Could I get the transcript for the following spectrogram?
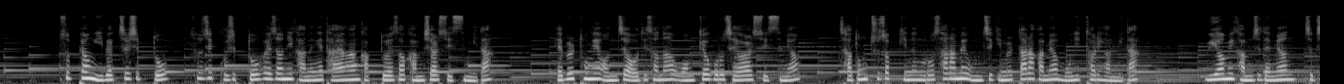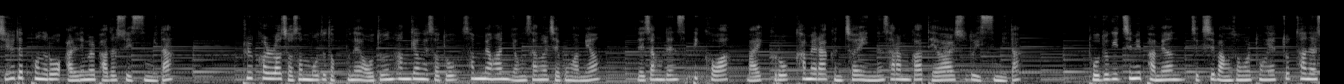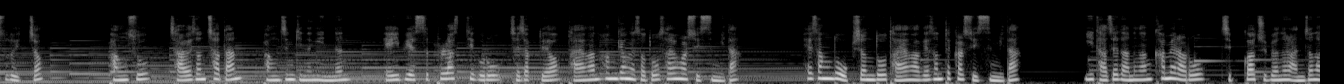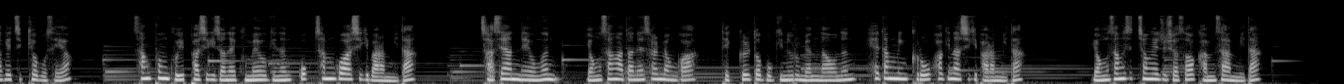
수평 270도, 수직 90도 회전이 가능해 다양한 각도에서 감시할 수 있습니다. 앱을 통해 언제 어디서나 원격으로 제어할 수 있으며 자동 추적 기능으로 사람의 움직임을 따라가며 모니터링합니다. 위험이 감지되면 즉시 휴대폰으로 알림을 받을 수 있습니다. 풀컬러 저선 모드 덕분에 어두운 환경에서도 선명한 영상을 제공하며 내장된 스피커와 마이크로 카메라 근처에 있는 사람과 대화할 수도 있습니다. 도둑이 침입하면 즉시 방송을 통해 쫓아낼 수도 있죠. 방수, 자외선 차단, 방진 기능이 있는 ABS 플라스틱으로 제작되어 다양한 환경에서도 사용할 수 있습니다. 해상도 옵션도 다양하게 선택할 수 있습니다. 이 다재다능한 카메라로 집과 주변을 안전하게 지켜보세요. 상품 구입하시기 전에 구매 후기는 꼭 참고하시기 바랍니다. 자세한 내용은 영상 하단의 설명과 댓글 더보기 누르면 나오는 해당 링크로 확인하시기 바랍니다. 영상 시청해주셔서 감사합니다.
